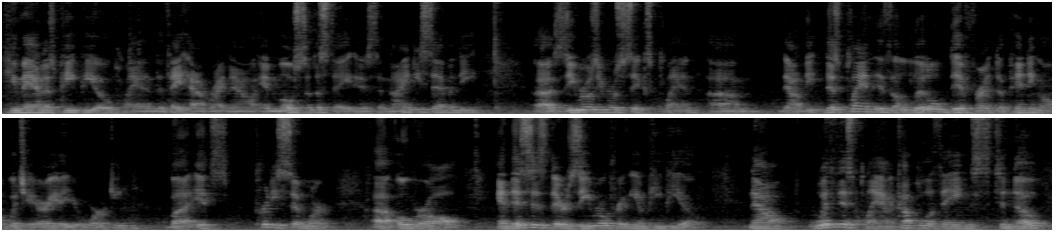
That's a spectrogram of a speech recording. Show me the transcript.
Humana's PPO plan that they have right now in most of the state. It's a 9070 uh, 006 plan. Um, now, the, this plan is a little different depending on which area you're working, but it's pretty similar uh, overall. And this is their zero premium PPO. Now, with this plan, a couple of things to note.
